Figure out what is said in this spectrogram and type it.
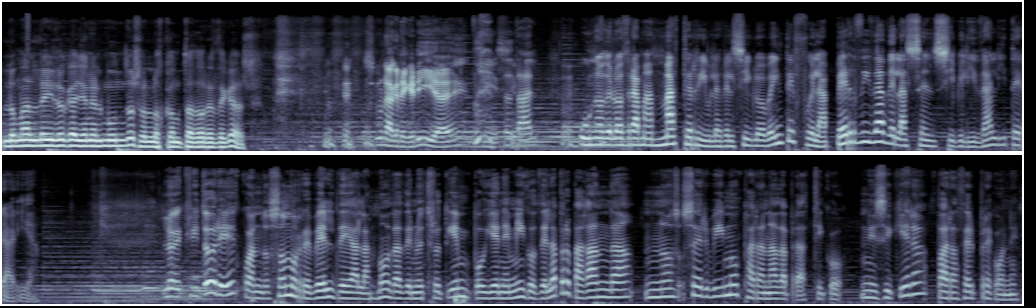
Lo más leído que hay en el mundo son los contadores de gas. es una greguería, ¿eh? Sí, total. Uno de los dramas más terribles del siglo XX fue la pérdida de la sensibilidad literaria. Los escritores, cuando somos rebeldes a las modas de nuestro tiempo y enemigos de la propaganda, no servimos para nada práctico, ni siquiera para hacer pregones.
